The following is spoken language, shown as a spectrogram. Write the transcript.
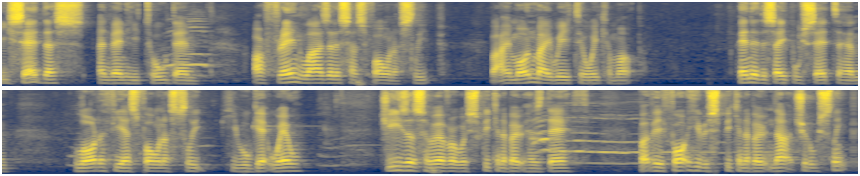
He said this, and then he told them, Our friend Lazarus has fallen asleep, but I'm on my way to wake him up. Then the disciples said to him, Lord, if he has fallen asleep, he will get well. Jesus, however, was speaking about his death, but they thought he was speaking about natural sleep.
